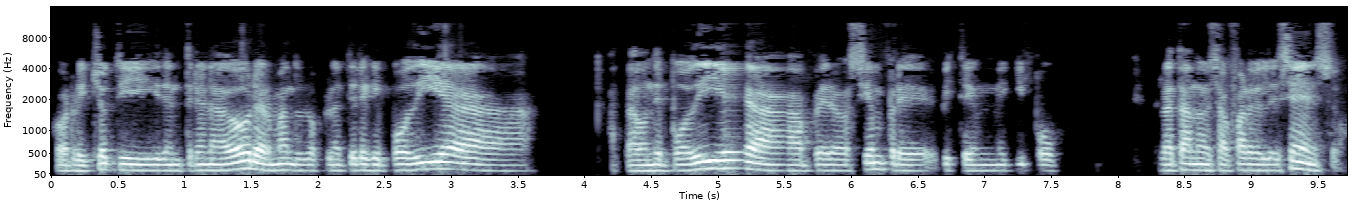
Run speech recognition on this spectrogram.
con Richotti de entrenador, armando los planteles que podía, hasta donde podía, pero siempre, viste, un equipo tratando de zafar del descenso.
